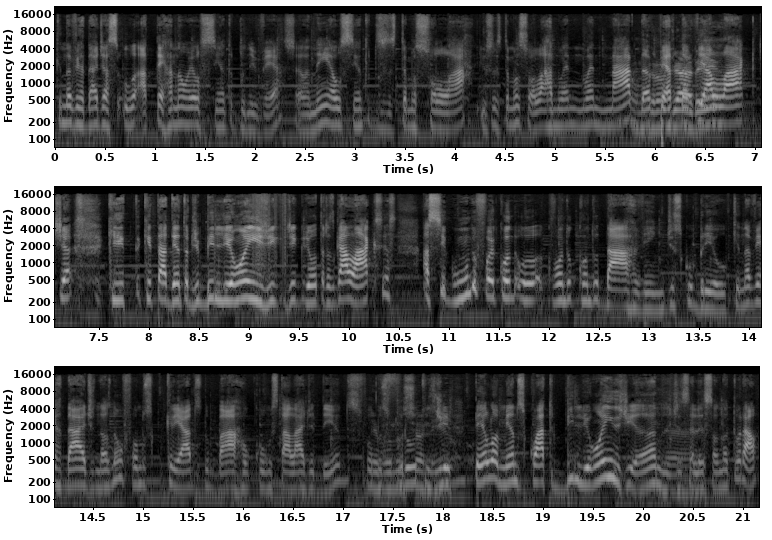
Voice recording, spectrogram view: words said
que na verdade a, Terra não é o centro do universo, ela nem é o centro do sistema solar, e o sistema solar não é, não é nada um perto da Via Láctea, que está dentro de bilhões de, de outras galáxias. A segunda foi quando, quando, quando Darwin descobriu que, na verdade, nós não fomos criados do barro com estalar de dedos, fomos frutos de pelo menos 4 bilhões de anos é. de seleção natural.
